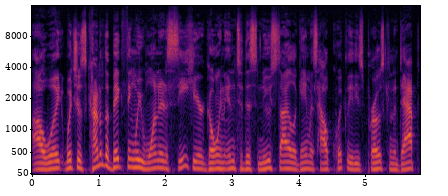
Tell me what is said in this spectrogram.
uh, which is kind of the big thing we wanted to see here going into this new style of game is how quickly these pros can adapt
